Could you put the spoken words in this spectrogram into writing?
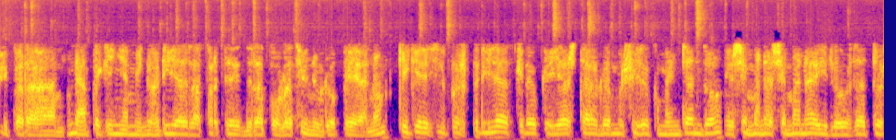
y para una pequeña minoría de la parte de la población europea, ¿no? ¿Qué quiere decir prosperidad? Creo que ya está, lo hemos ido comentando semana a semana y los datos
